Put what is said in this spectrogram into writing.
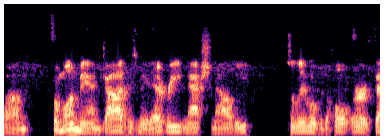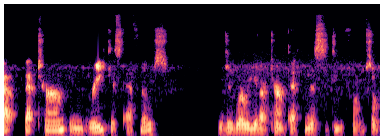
um, from one man, God has made every nationality to live over the whole earth. That that term in Greek is ethnos, which is where we get our term ethnicity from. So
